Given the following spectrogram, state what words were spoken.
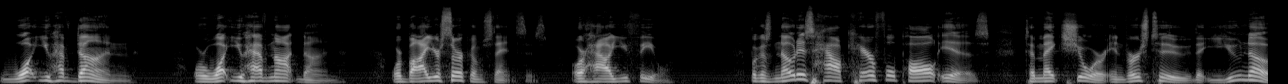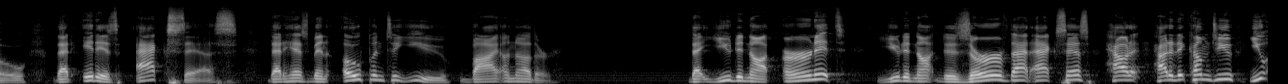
what you have done or what you have not done or by your circumstances or how you feel. Because notice how careful Paul is to make sure in verse 2 that you know that it is access that has been opened to you by another. That you did not earn it, you did not deserve that access. How did, how did it come to you? You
